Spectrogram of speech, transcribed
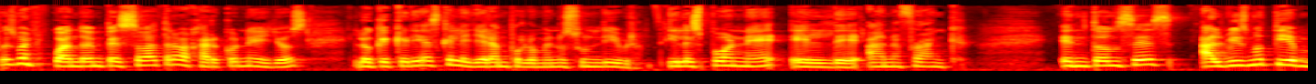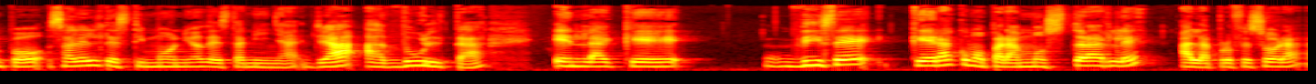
Pues bueno, cuando empezó a trabajar con ellos, lo que quería es que leyeran por lo menos un libro y les pone el de Anna Frank Entonces, al mismo tiempo, sale el testimonio de esta niña ya adulta en la que dice que era como para mostrarle a la profesora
